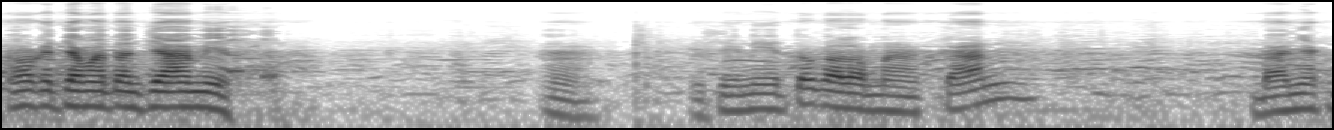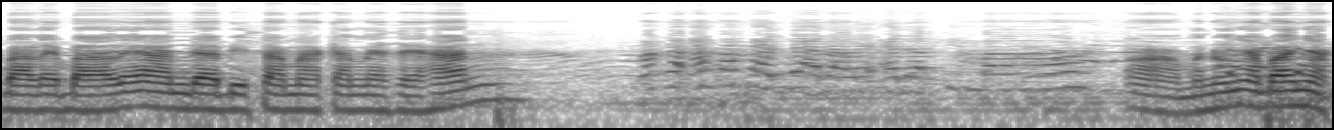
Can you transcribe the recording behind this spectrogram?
oh Kecamatan Ciamis. Nah, di sini itu kalau makan banyak bale-bale, Anda bisa makan lesehan. Makan apa saja ada ada timbal. Ah, menunya banyak,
